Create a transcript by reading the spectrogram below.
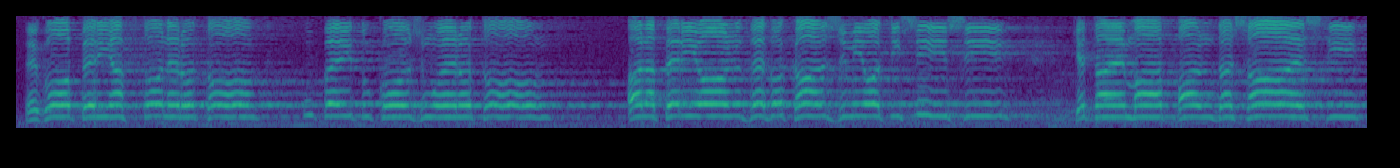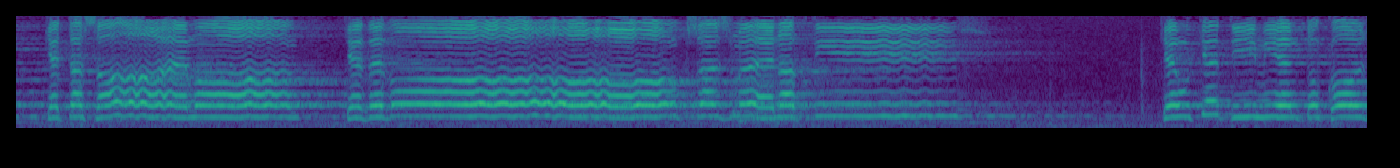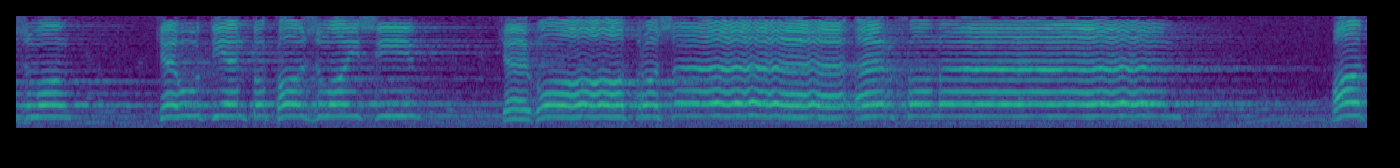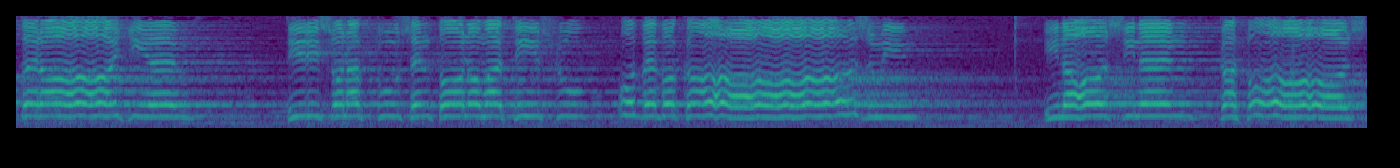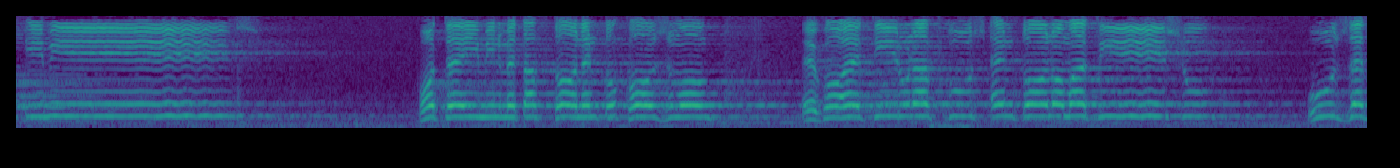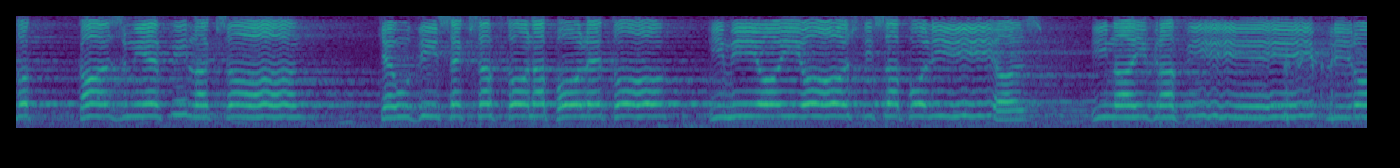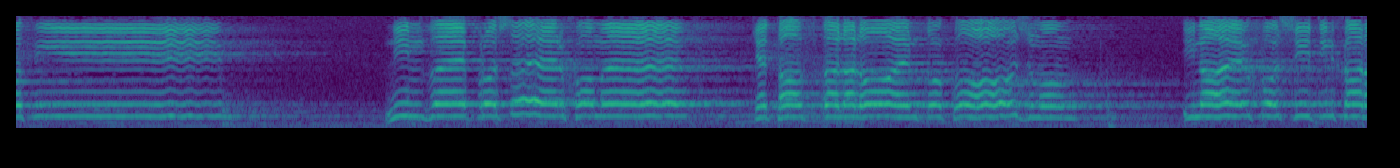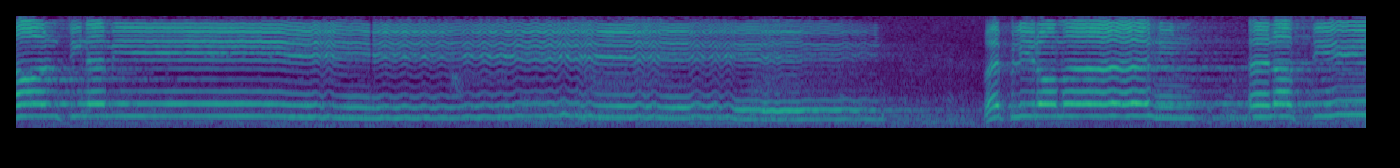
Εγώ περί αυτών ερωτώ που περί του κόσμου ερωτώ, αλλά περιόν δε δοκάσμι ότι σύσι και τα αίμα πάντα σάεστη και τα σάεμα και δε δόξασμεν αυτής και ουκέ τίμη εν το κόσμο και ούτι εν το κόσμο εσύ και εγώ προσέρχομαι. Πάτερ Άγιε, τήρησον αυτούς εν το όνομα Σου, ο δε δοκάσμι, ή ναός είναι καθώς ημείς. Ότε ημίν με ταυτόν εν το κόσμο, εγώ ετήρουν αυτούς εν το όνομα Σου, ους δε δοκάσμι εφύλαξα, και ουδείς εξ αυτών απόλετο, ημί ο Υιός της απολίας, ή να η γραφή πληρωθεί. Νην δε προσέρχομαι και ταύτα λαλώ εν το κόσμο, ή να έχω σύ την χαράν την εμείς. Επληρωμένην εν αυτήν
